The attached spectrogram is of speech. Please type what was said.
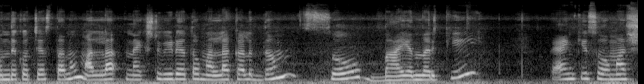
ముందుకు వచ్చేస్తాను. మళ్ళీ నెక్స్ట్ వీడియోతో మళ్ళీ కలుద్దాం. సో బాయ్ అందరికీ. Thank you so much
